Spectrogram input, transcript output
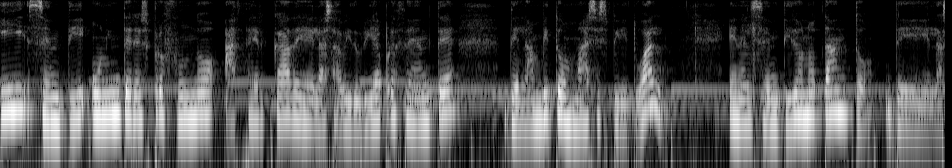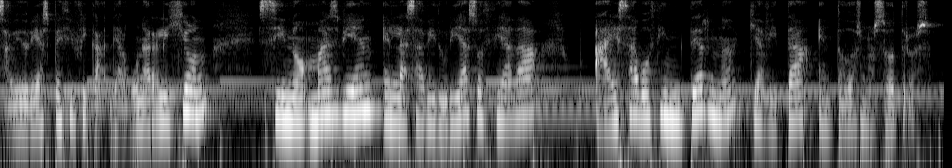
y sentí un interés profundo acerca de la sabiduría procedente del ámbito más espiritual, en el sentido no tanto de la sabiduría específica de alguna religión, sino más bien en la sabiduría asociada a esa voz interna que habita en todos nosotros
